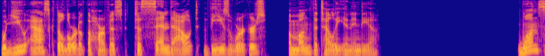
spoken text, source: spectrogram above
Would you ask the Lord of the harvest to send out these workers among the Teli in India? Once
